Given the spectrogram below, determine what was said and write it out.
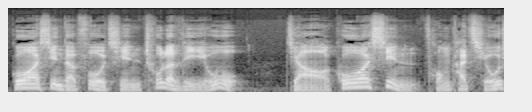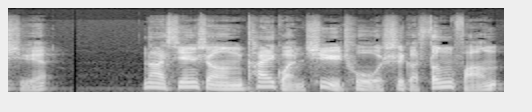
郭信的父亲出了礼物，叫郭信从他求学。那先生开馆去处是个僧房，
